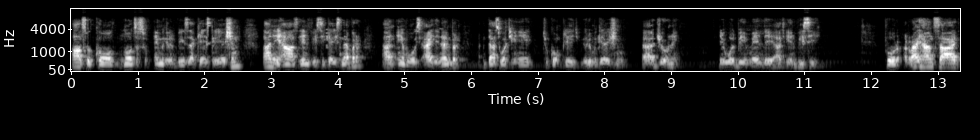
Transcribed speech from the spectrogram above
also called Notice of Immigrant Visa Case Creation, and it has NVC case number and invoice ID number. That's what you need to complete your immigration uh, journey. It will be mainly at NVC. For right hand side,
